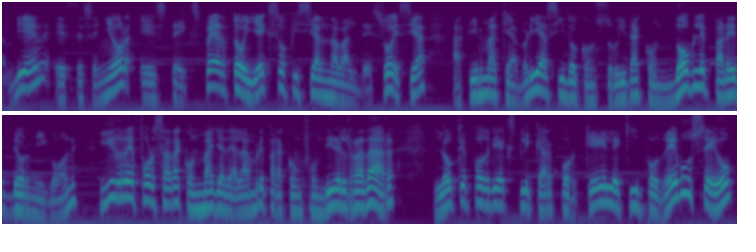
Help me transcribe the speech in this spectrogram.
También este señor, este experto y ex oficial naval de Suecia, afirma que habría sido construida con doble pared de hormigón y reforzada con malla de alambre para confundir el radar, lo que podría explicar por qué el equipo de buceo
